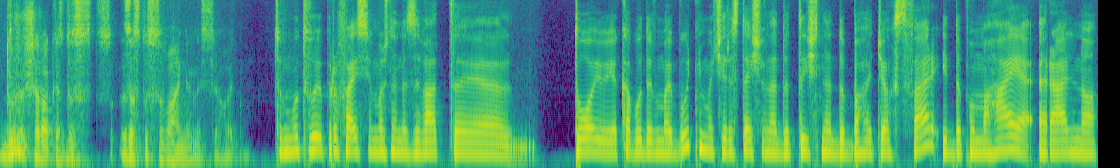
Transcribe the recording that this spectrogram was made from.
дуже широке застосування на сьогодні. Тому твою професію можна називати тою, яка буде в майбутньому, через те, що вона дотична до багатьох сфер і допомагає реально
